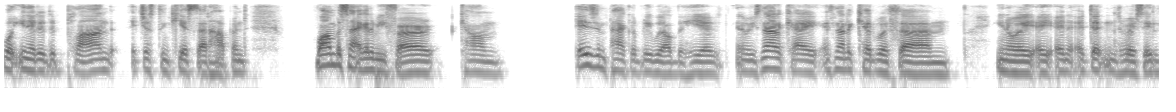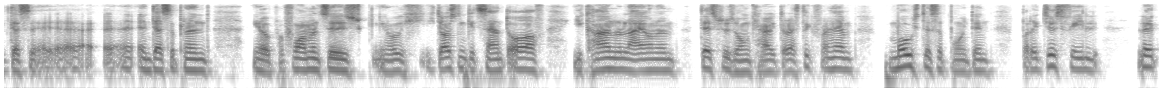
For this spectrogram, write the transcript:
what United had planned, just in case that happened. Wan Bissaka, to be fair, Callum, is impeccably well behaved. You know, he's not a guy. He's not a kid with um, you know, a, a, a notoriously dis, uh, uh, indisciplined, you know, performances. You know, he doesn't get sent off. You can rely on him. This was uncharacteristic for him. Most disappointing. But I just feel, look,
